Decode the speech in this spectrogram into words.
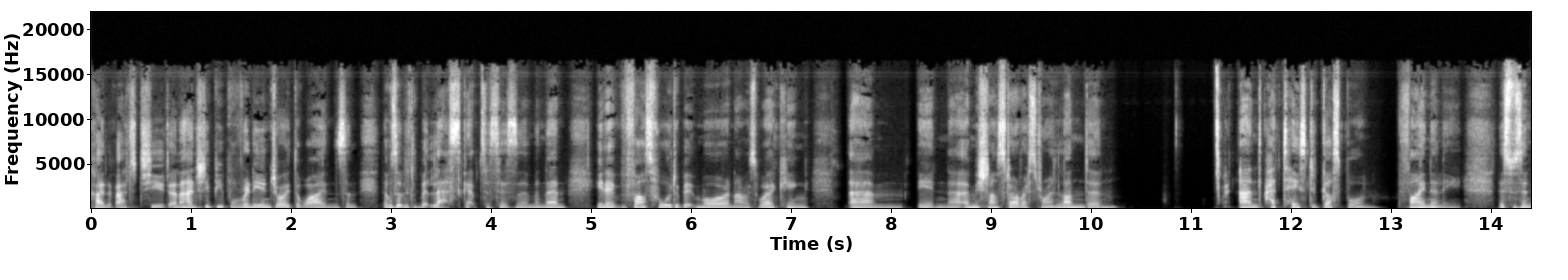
kind of attitude. Hmm. And actually, people really enjoyed the wines, and there was a little bit less skepticism. And then, you know, fast forward a bit more, and I was working um, in a Michelin star restaurant in London, and had tasted Gusbourne finally. This was in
